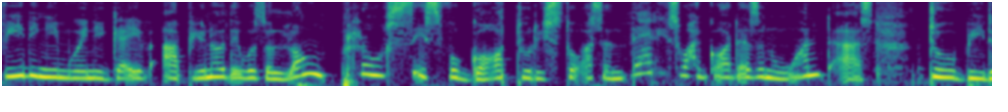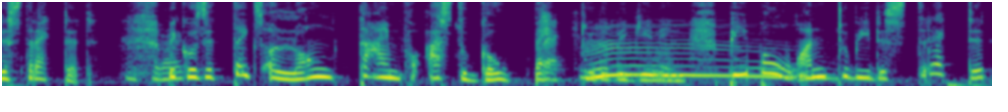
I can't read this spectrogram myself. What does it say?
feeding him when he gave up. You know, there was a long process for God to restore us, and that is why God doesn't want us to be distracted. Right. Because it takes a long time for us to go back to the beginning. Mm. People want to be distracted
